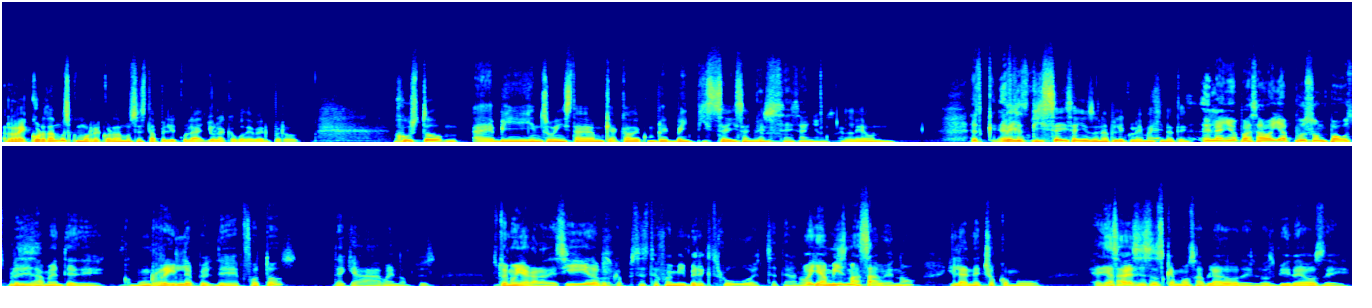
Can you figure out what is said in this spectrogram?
recordamos como recordamos esta película. Yo la acabo de ver, pero justo eh, vi en su Instagram que acaba de cumplir 26 años. 26 años. León. Es que, es que 26 años de una película, imagínate. el año pasado ya puso un post precisamente de como un reel de, de fotos de que, ah, bueno, pues estoy muy agradecido porque pues este fue mi breakthrough, etcétera, ¿no? Ella misma sabe, ¿no? Y le han hecho como, eh, ya sabes, esos que hemos hablado de los videos de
